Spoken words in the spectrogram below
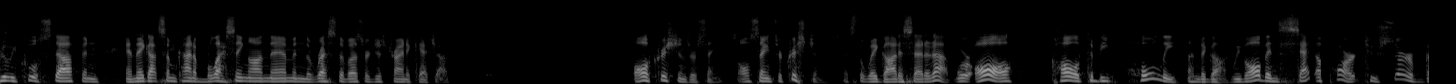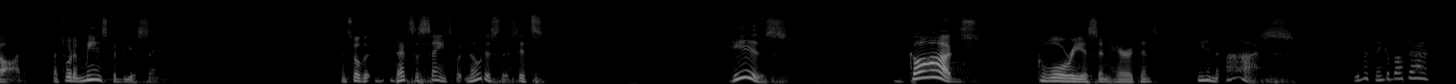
really cool stuff and, and they got some kind of blessing on them, and the rest of us are just trying to catch up. All Christians are saints. All saints are Christians. That's the way God has set it up. We're all called to be holy unto God. We've all been set apart to serve God. That's what it means to be a saint. And so that's the saints. But notice this it's His, God's glorious inheritance in us. You ever think about that?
